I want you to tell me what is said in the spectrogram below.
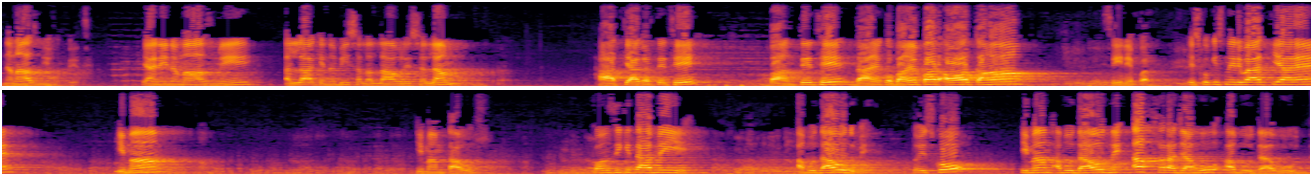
نماز میں ہوتے تھے۔ یعنی نماز میں اللہ کے نبی صلی اللہ علیہ وسلم ہاتھ کیا کرتے تھے؟ باندھتے تھے، دائیں کو بائیں پر اور کہاں؟ سینے پر۔ اس کو کس نے روایت کیا ہے؟ امام امام تاؤس کون سی کتاب میں یہ؟ ابو داؤد میں۔ تو اس کو امام ابو داود نے اخرجہ ابو داود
